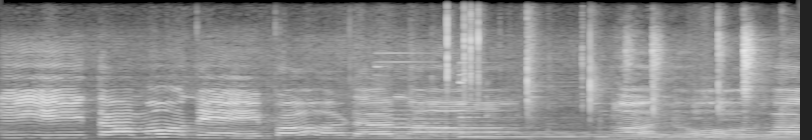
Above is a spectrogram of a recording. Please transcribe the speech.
গীত মনে পড়না মনোহরুড়া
